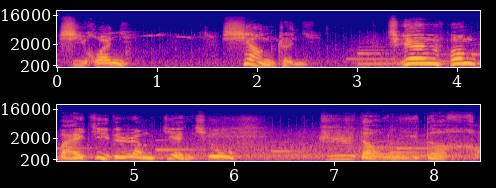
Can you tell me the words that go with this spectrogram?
喜欢你，向着你，千方百计的让建秋知道你的好。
